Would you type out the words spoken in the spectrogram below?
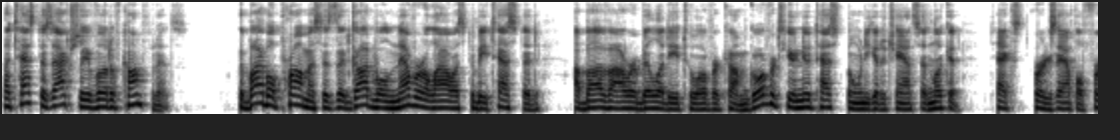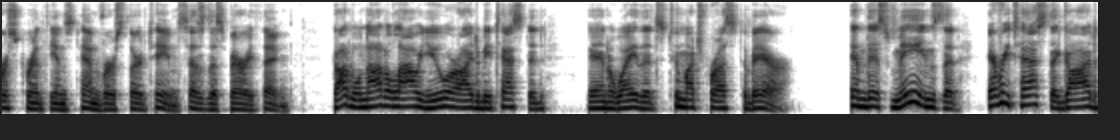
A test is actually a vote of confidence. The Bible promises that God will never allow us to be tested above our ability to overcome. Go over to your New Testament when you get a chance and look at text, for example, 1 Corinthians 10, verse 13, says this very thing. God will not allow you or I to be tested in a way that's too much for us to bear. And this means that every test that God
